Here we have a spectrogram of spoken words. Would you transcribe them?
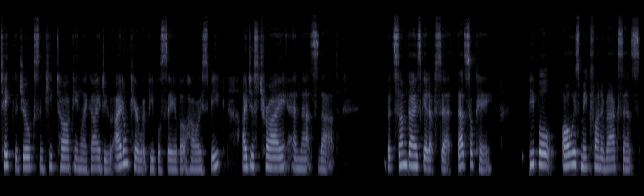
take the jokes and keep talking like I do. I don't care what people say about how I speak. I just try, and that's that. But some guys get upset. That's okay. People always make fun of accents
